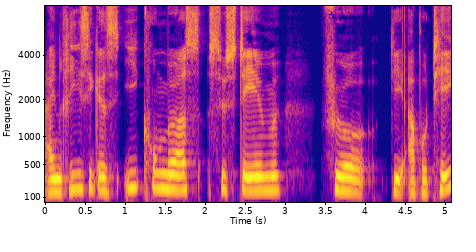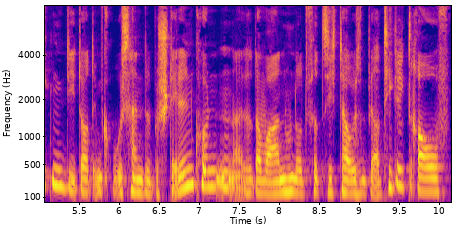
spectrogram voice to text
ein riesiges E-Commerce-System für die Apotheken, die dort im Großhandel bestellen konnten. Also da waren 140.000 Artikel drauf.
